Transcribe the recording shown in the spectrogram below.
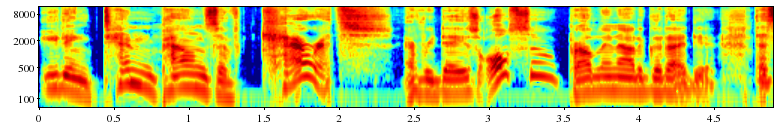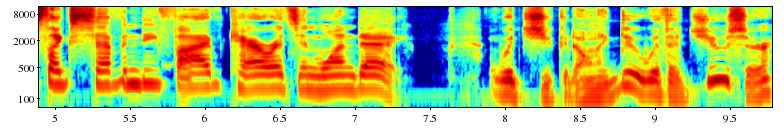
Eating 10 pounds of carrots every day is also probably not a good idea. That's like 75 carrots in one day which you could only do with a juicer,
